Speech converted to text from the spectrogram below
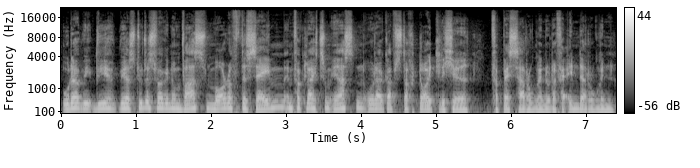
Oder wie, wie, wie hast du das wahrgenommen? War es more of the same im Vergleich zum ersten oder gab es doch deutliche Verbesserungen oder Veränderungen?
